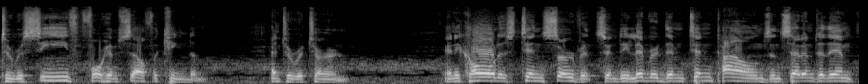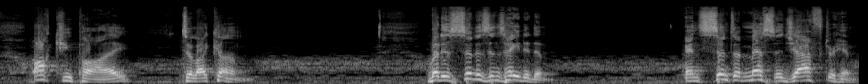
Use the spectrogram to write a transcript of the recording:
to receive for himself a kingdom and to return. And he called his ten servants and delivered them ten pounds and said unto them, Occupy till I come. But his citizens hated him and sent a message after him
